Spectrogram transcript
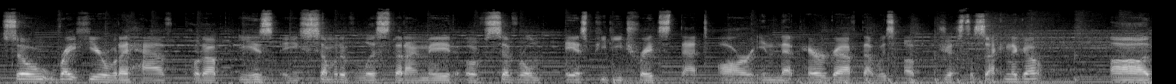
So right here, what I have put up is a summative list that I made of several ASPD traits that are in that paragraph that was up just a second ago. Uh,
